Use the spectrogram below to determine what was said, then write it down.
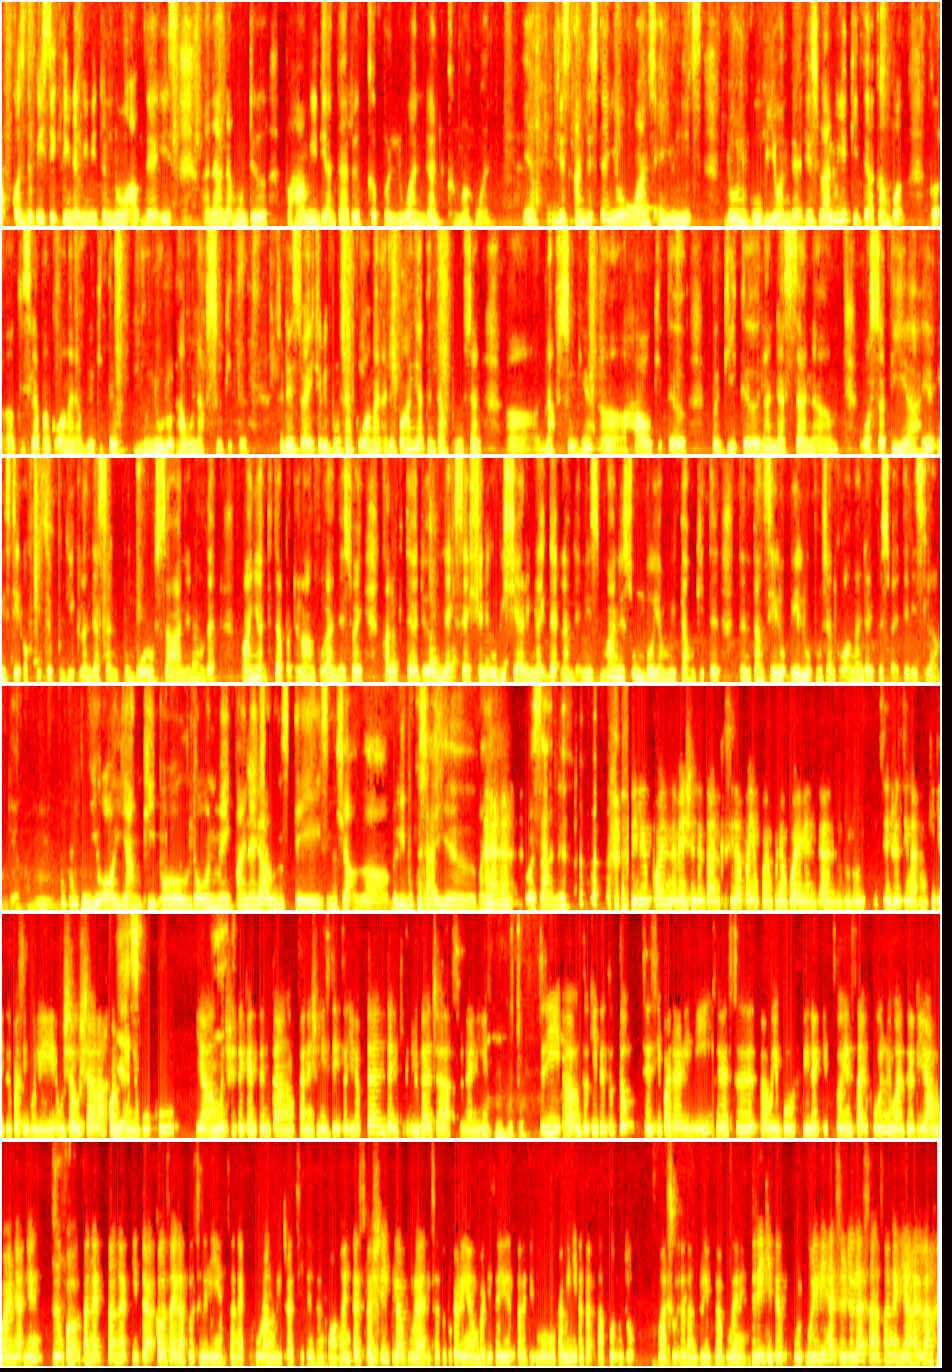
Of course the basic thing that we need to know out there is anak-anak muda fahami di antara keperluan dan kemahuan. Yeah just understand your wants and your needs. Don't go beyond that. Ya selalunya kita akan buat ke, uh, kesilapan keuangan apabila kita menurut hawa nafsu kita So that's why actually pengurusan keuangan ada banyak tentang pengurusan uh, nafsu ya. Uh, how kita pergi ke landasan um, wasatiyah ya instead of kita pergi ke landasan pemborosan and all that. Banyak terdapat dalam Al-Quran that's why kalau kita ada next session it will be sharing like that lah. That means mana hmm. sumber yang beritahu kita tentang selok belok pengurusan kewangan dari perspektif Islam dia. Hmm. so you all young people don't make financial insya mistakes insyaAllah beli buku saya. Banyak luar sana bila puan mention tentang kesilapan yang puan pernah buat kan uh, dulu it's interesting lah mungkin kita lepas ni boleh usah-usah lah puan yes. punya buku yang yeah. menceritakan tentang financial mistakes that you have done dan kita boleh belajar lah sebenarnya. Mm-hmm, betul. Jadi uh, untuk kita tutup sesi pada hari ini, saya rasa uh, we both feel like it's so insightful. Memang terdiam banyaknya sebab sangat-sangat tidak, kalau saya lah personally yang sangat kurang literasi tentang kewangan, especially pelaburan. Satu perkara yang bagi saya uh, di umur-umur kami ni agak takut untuk masuk dalam dunia pelaburan ni. Jadi kita boleh lihat secara jelas sangat-sangat yang adalah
